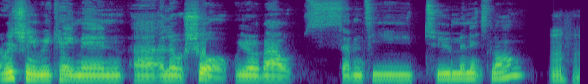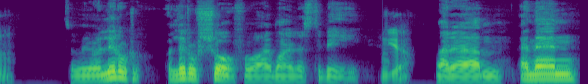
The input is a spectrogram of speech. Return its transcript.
originally we came in uh, a little short. We were about 72 minutes long. hmm So we were a little a little short for what I wanted us to be. Yeah. But um and then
